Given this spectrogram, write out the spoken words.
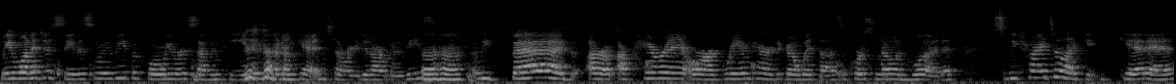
We wanted to see this movie before we were 17 and couldn't get into rated R movies. uh-huh. And we begged our, our parent or our grandparent to go with us. Of course, no one would. So we tried to like get- in.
